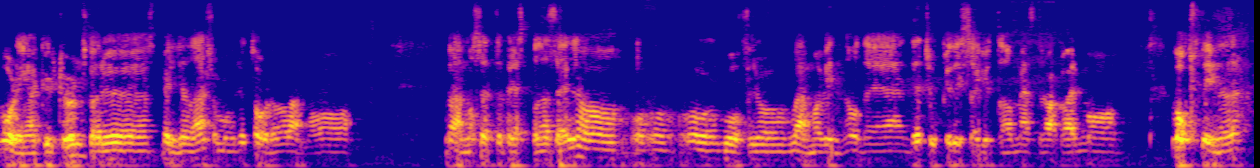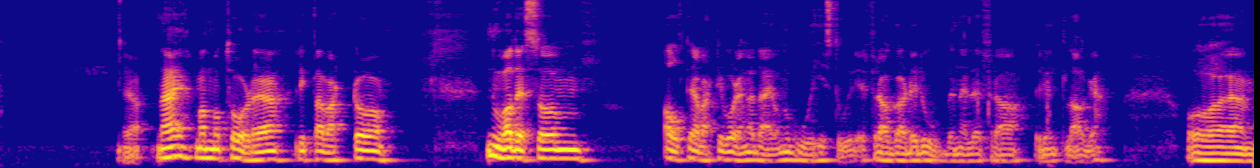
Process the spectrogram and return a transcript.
Vålerenga-kulturen. Skal du spille der, så må du tåle å være med og være med å sette press på deg selv og, og, og, gå for å være med å vinne. Og det, det tok jo disse gutta med strak arm og vokste inn i det. Ja. Nei, man må tåle litt av hvert. Og noe av det som alltid har vært i Vålerenga, det er jo noen gode historier fra garderoben eller fra rundt laget. Og eh,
